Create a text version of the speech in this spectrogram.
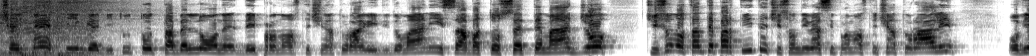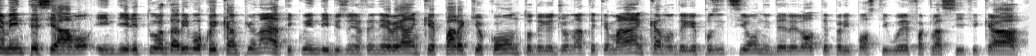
c'è il betting di tutto il tabellone dei pronostici naturali di domani, sabato 7 maggio. Ci sono tante partite, ci sono diversi pronostici naturali. Ovviamente siamo addirittura d'arrivo con i campionati, quindi bisogna tenere anche parecchio conto delle giornate che mancano, delle posizioni, delle lotte per i posti UEFA, classifica,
